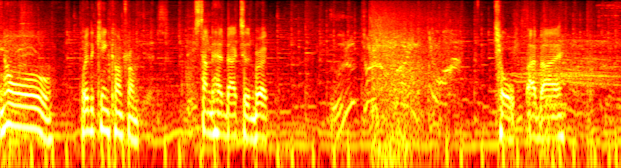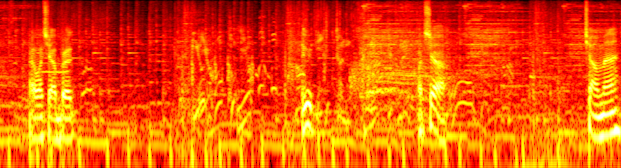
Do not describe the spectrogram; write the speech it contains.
No! Where'd the king come from? It's time to head back to the brook. Yo, bye-bye. Alright, watch out, brook. Dude. Watch out. Ciao, man.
